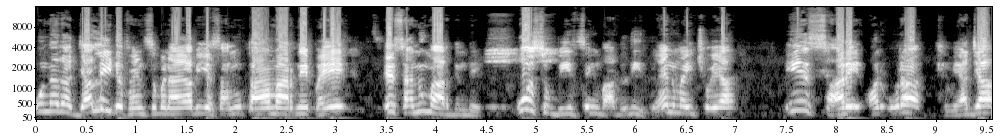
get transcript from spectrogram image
ਉਹਨਾਂ ਦਾ ਜਾਲੀ ਡਿਫੈਂਸ ਬਣਾਇਆ ਵੀ ਇਹ ਸਾਨੂੰ ਤਾਂ ਮਾਰਨੇ ਪਏ, ਇਹ ਸਾਨੂੰ ਮਾਰ ਦਿੰਦੇ। ਉਹ ਸੁਖਬੀਰ ਸਿੰਘ ਬਾਦਲ ਦੀ ਰਹਿਨਮਾਈ ਚ ਇਹ ਸਾਰੇ ਔਰ ਉਹਦਾ ਖਮਿਆਜਾ,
